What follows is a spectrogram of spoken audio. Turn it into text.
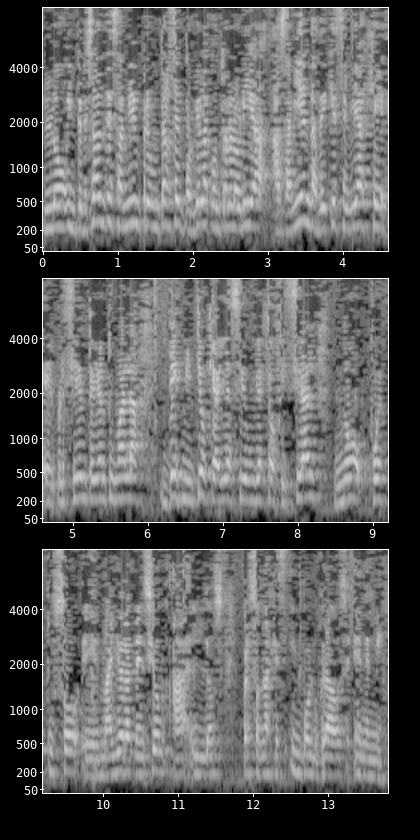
Lo interesante es también preguntarse por qué la Contraloría, a sabiendas de que ese viaje el presidente Ollantumala desmintió que había sido un viaje oficial, no pues puso eh, mayor atención a los personajes involucrados en el mismo.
